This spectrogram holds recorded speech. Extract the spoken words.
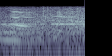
No.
